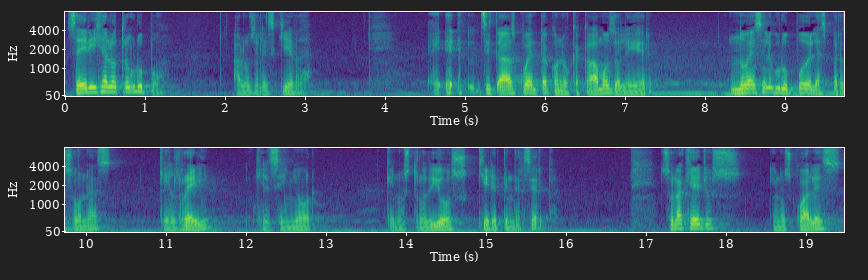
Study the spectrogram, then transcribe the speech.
Se dirige al otro grupo, a los de la izquierda. Eh, eh, si te das cuenta con lo que acabamos de leer, no es el grupo de las personas que el rey, que el Señor, que nuestro Dios quiere tener cerca. Son aquellos en los cuales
